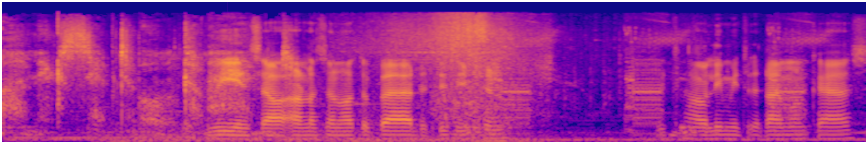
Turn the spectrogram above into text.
Unacceptable Beans are also not a bad decision. With how limited I'm on gas.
